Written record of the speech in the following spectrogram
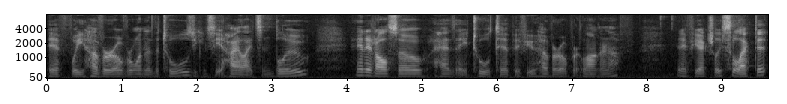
if we hover over one of the tools you can see it highlights in blue. And it also has a tooltip if you hover over it long enough and if you actually select it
